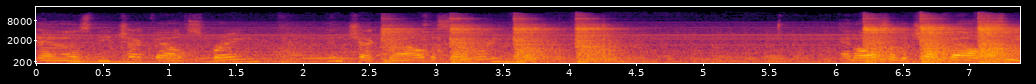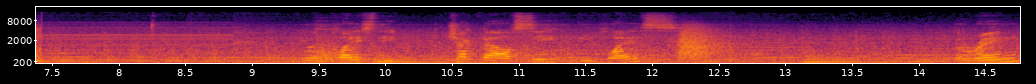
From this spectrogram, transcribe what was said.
It has the check valve spring and check valve assembly, and also the check valve seat. You would place the check valve seat in place. The ring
